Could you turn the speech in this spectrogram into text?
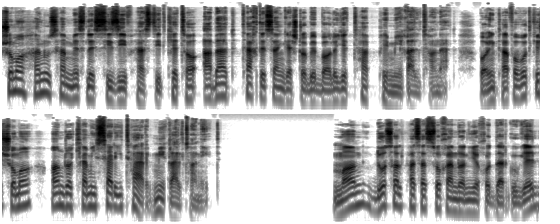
شما هنوز هم مثل سیزیف هستید که تا ابد تخت سنگش را به بالای تپه میغلطاند با این تفاوت که شما آن را کمی سریعتر میغلطانید. مان دو سال پس از سخنرانی خود در گوگل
